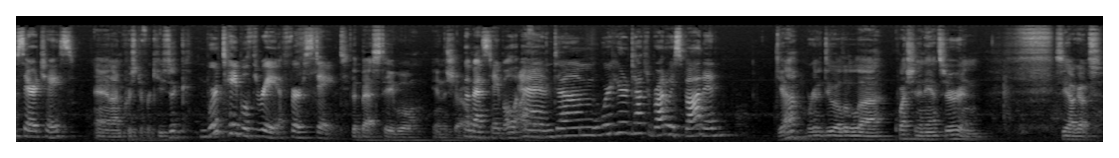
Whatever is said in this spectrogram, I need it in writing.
Sara Chase. And I'm Kristoffer Cusick. We're table three, a first date. The best table in the show. The best table. I and um, we're here to talk to Broadway Spotted. Yeah, we're going to do a little uh, question and answer and see how it goes.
